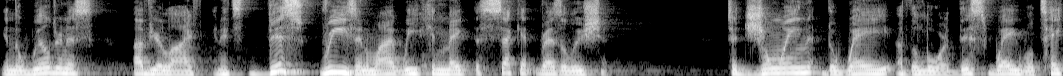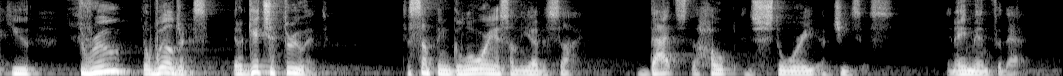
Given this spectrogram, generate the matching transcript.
in the wilderness of your life. And it's this reason why we can make the second resolution to join the way of the Lord. This way will take you through the wilderness, it'll get you through it to something glorious on the other side. That's the hope and story of Jesus. And amen for that.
